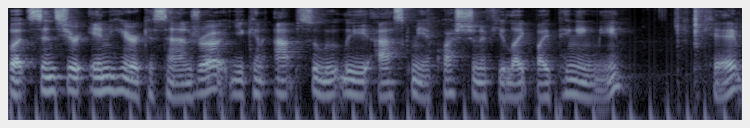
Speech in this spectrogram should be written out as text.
but since you're in here, Cassandra, you can absolutely ask me a question if you like by pinging me. Okay.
